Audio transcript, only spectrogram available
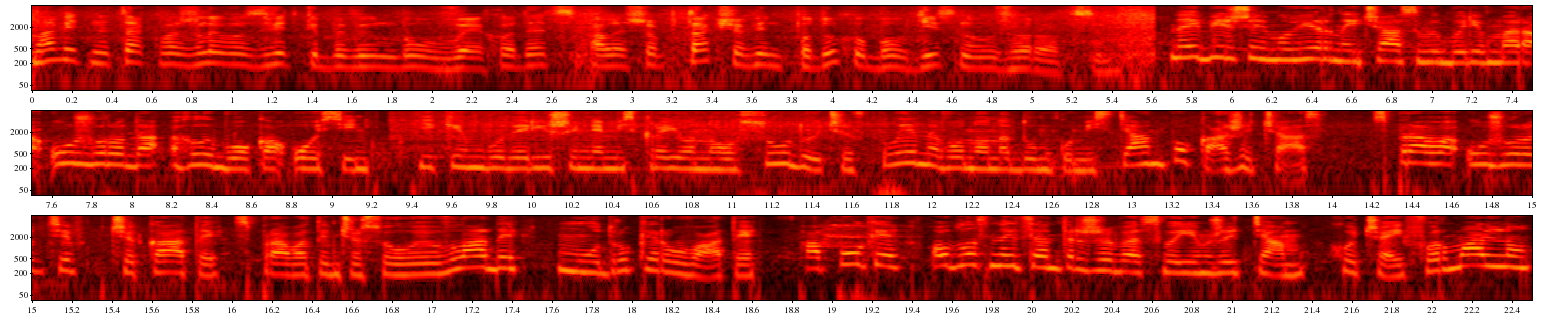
Навіть не так важливо, звідки би він був виходець, але щоб так, щоб він по духу був дійсно ужгородцем. Найбільш ймовірний час виборів мера Ужгорода глибока осінь. Яким буде рішення міськрайонного суду чи вплине воно на думку містян, покаже час. Справа ужгородців чекати, справа тимчасової влади мудро керувати. А поки обласний центр живе своїм життям, хоча й формально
